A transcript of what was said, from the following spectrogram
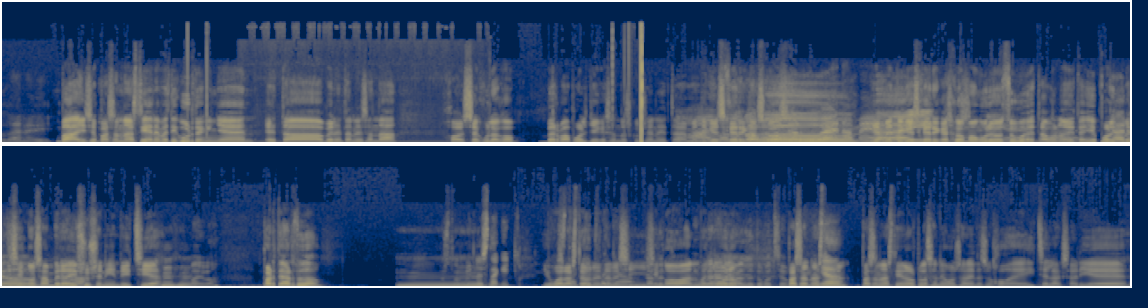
Udaneri. Bai, ze pasan hastien emetik urten ginen, eta benetan esan da, jo, sekulako berba poliek esan dozku zen, eta emetik Ai, eskerrik bale, asko. bale. Zer duen, ame, Emetik bai. eskerrik asko eman gure dutzugu, eta bueno, bai. detaile polit bat Claro. izango zen, berari zuzenien deitzi, eh? Bai, ba. Parte hartu da? Mm, ez dakit. Igual aste honetan ezin izango aban, baina bueno, pasan hastien, hor plazan egon zan, eta zen jo, eh, itzelak sarie,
